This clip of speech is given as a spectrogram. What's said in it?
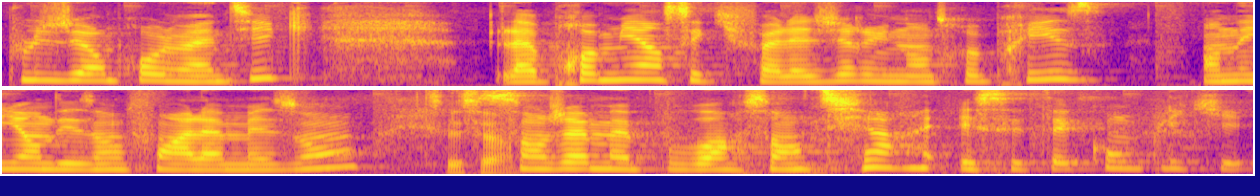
plusieurs problématiques. La première, c'est qu'il fallait gérer une entreprise en ayant des enfants à la maison, sans jamais pouvoir sortir, et c'était compliqué.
